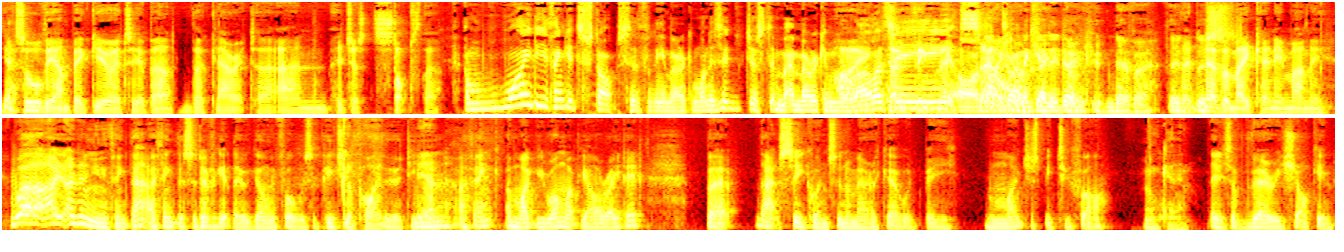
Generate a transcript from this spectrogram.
Yes, all the ambiguity about the character, and it just stops there. And why do you think it stops for the American one? Is it just Am- American I morality, don't think they'd or sell. they're trying to get it They done? could never. They'd, They'd never make any money. Well, I, I don't even think that. I think the certificate they were going for was a PG thirteen. Yeah. I think I might be wrong. Might be R rated, but that sequence in America would be might just be too far. Okay. It's a very shocking,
